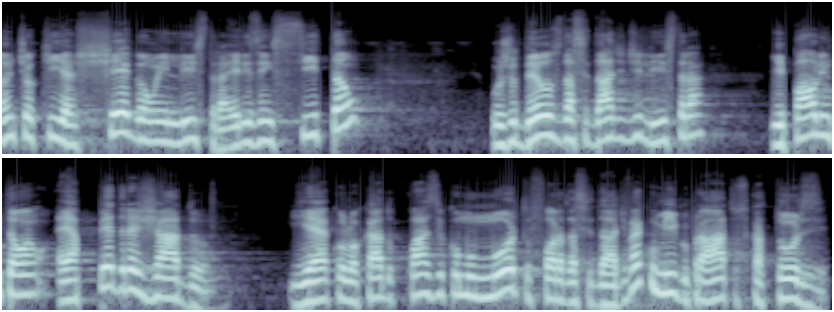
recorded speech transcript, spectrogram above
Antioquia chegam em Listra, eles incitam os judeus da cidade de Listra, e Paulo então é apedrejado e é colocado quase como morto fora da cidade. Vai comigo para Atos 14.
